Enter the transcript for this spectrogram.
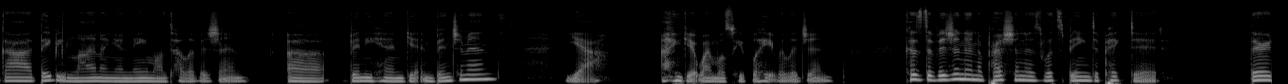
God, they be lying on your name on television. Uh, Benny Hinn getting Benjamins? Yeah, I get why most people hate religion. Because division and oppression is what's being depicted. There are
